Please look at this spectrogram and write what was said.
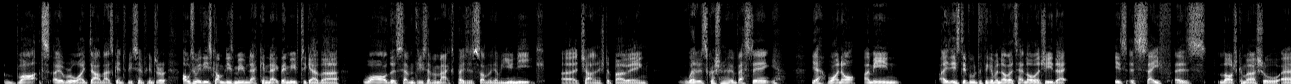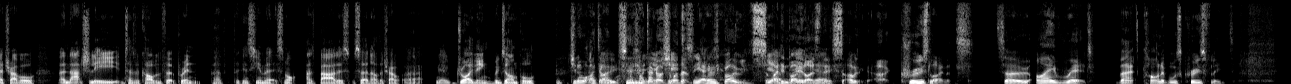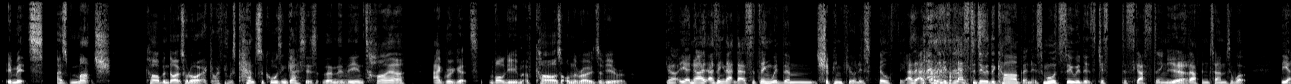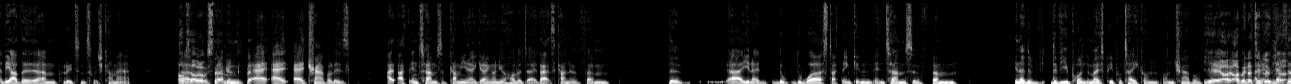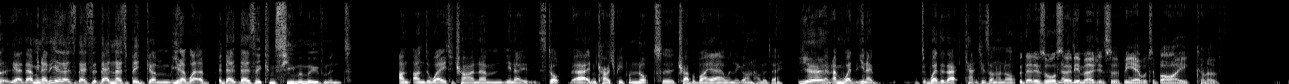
but overall, I doubt that's going to be significant. Ultimately, these companies move neck and neck; they move together. While the 737 Max poses something of a unique uh, challenge to Boeing, whether it's a question of investing, yeah, why not? I mean, it's difficult to think of another technology that is as safe as large commercial air travel. And actually, in terms of carbon footprint per, per consumer, it's not as bad as certain other travel, uh, you know, driving, for example. Do you know what? I, don't, I, I dug out some other yeah. boats. yeah, I didn't boat, realise yeah. this. I was uh, cruise liners. So I read that Carnival's cruise fleet emits as much carbon dioxide, or I think it was cancer-causing gases, than mm. the entire aggregate volume of cars on the roads of Europe. Yeah, yeah, no, I, I think that that's the thing with um, shipping fuel. It's filthy. I, I, I, think it's less to do with the carbon. It's more to do with it's just disgusting yeah. stuff in terms of what the the other um, pollutants which come out. Oh, so I was but I mean, but air, air, air travel is, I, I, in terms of coming, you know, going on your holiday. That's kind of um, the, uh, you know, the the worst. I think in in terms of, um, you know, the the viewpoint that most people take on on travel. Yeah, I, I mean, I I did mean, look at. a, yeah, I mean, yeah, there's there's then there's a big, um, you know, where, there, there's a consumer movement un, underway to try and, um, you know, stop uh, encourage people not to travel by air when they go on holiday. yeah, And, and whether you know whether that catches on or not. But then there's also No. the emergence of being able to buy kind of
